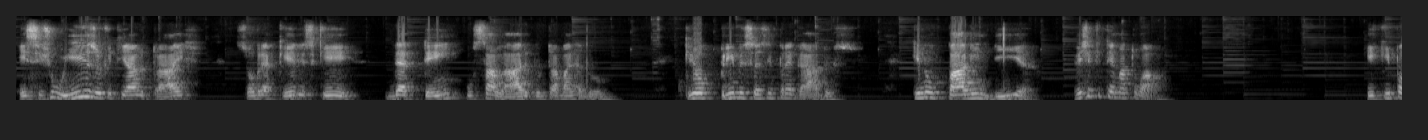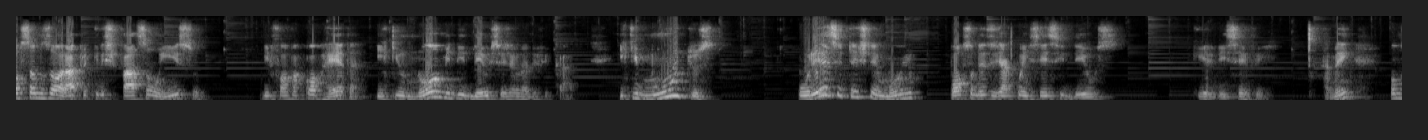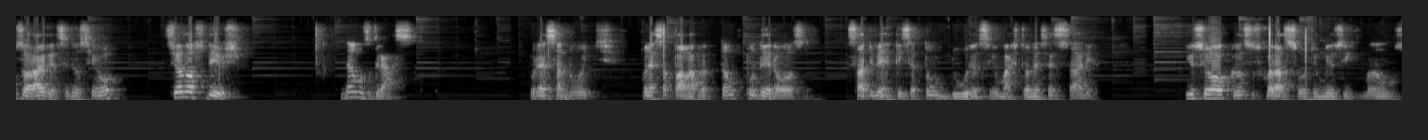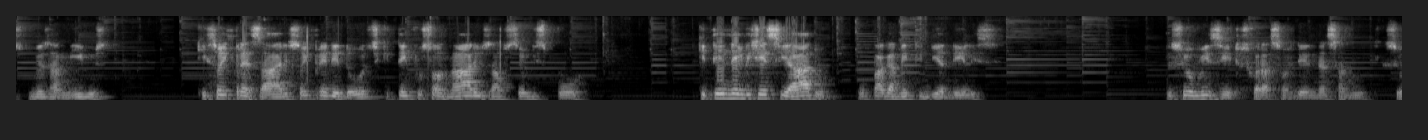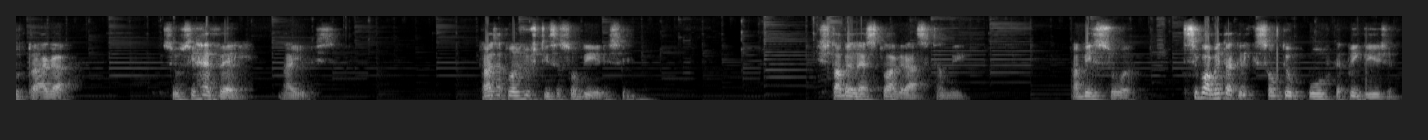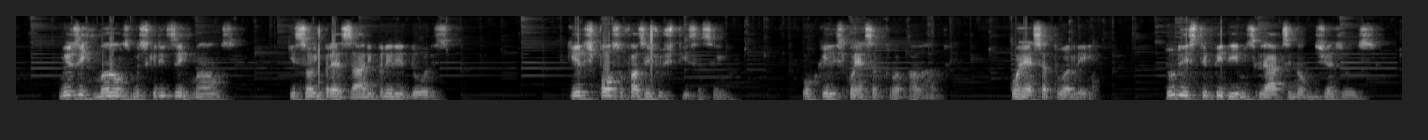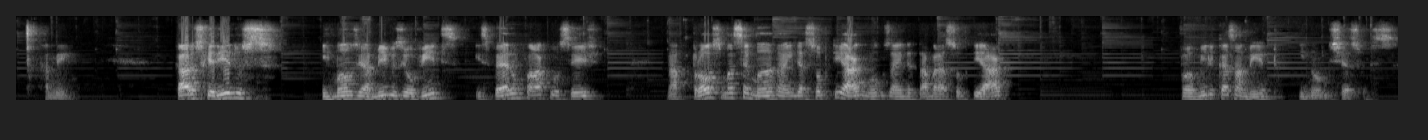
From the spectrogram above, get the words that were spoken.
esse juízo que Tiago traz sobre aqueles que detêm o salário do trabalhador, que oprimem seus empregados, que não pagam em dia. Veja que tema atual. E que possamos orar para que eles façam isso de forma correta e que o nome de Deus seja glorificado. E que muitos, por esse testemunho, possam desejar conhecer esse Deus que ele diz servir. Amém? Vamos orar agradecendo ao Senhor. Senhor nosso Deus, damos graça por essa noite, por essa palavra tão poderosa, essa advertência tão dura, Senhor, mas tão necessária. E o Senhor alcança os corações de meus irmãos, meus amigos, que são empresários, são empreendedores, que têm funcionários ao seu dispor, que têm negligenciado o pagamento em dia deles. Que o Senhor visite os corações deles nessa noite. Que o Senhor traga, o Senhor se revele a eles. Traz a tua justiça sobre eles, Senhor. Estabelece tua graça também. Abençoa. Principalmente aqueles que são teu povo, que é tua igreja. Meus irmãos, meus queridos irmãos, que são empresários, empreendedores, que eles possam fazer justiça, Senhor, porque eles conhecem a tua palavra, conhecem a tua lei. Tudo isso te pedimos, gratos em nome de Jesus. Amém. Caros queridos, irmãos e amigos e ouvintes, espero falar com vocês na próxima semana, ainda sobre Tiago. Vamos ainda trabalhar sobre Tiago. Família e casamento, em nome de Jesus.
